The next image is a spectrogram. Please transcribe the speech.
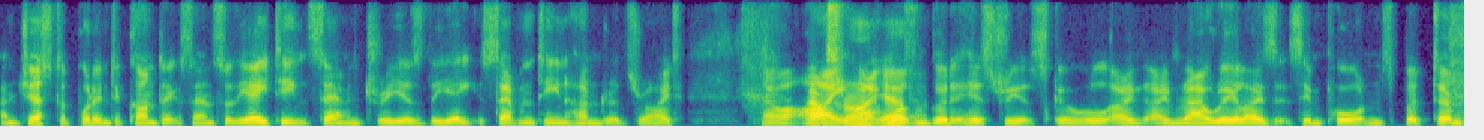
And just to put into context then, so the 18th century is the 1700s, right? Now, I, right, I yeah. wasn't good at history at school. I, I now realize its importance, but um,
